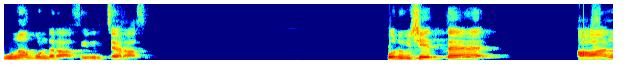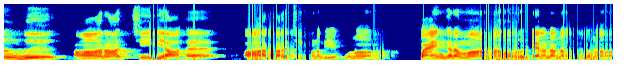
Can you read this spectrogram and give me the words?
குணம் கொண்ட ராசி விருச்சக ராசி. ஒரு விஷயத்த ஆழ்ந்து ஆராய்ச்சியாக ஆராய்ச்சி பண்ணக்கூடிய குணம் பயங்கரமான ஒரு டேலண்டான குணம்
